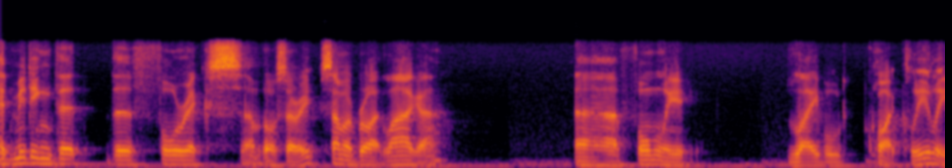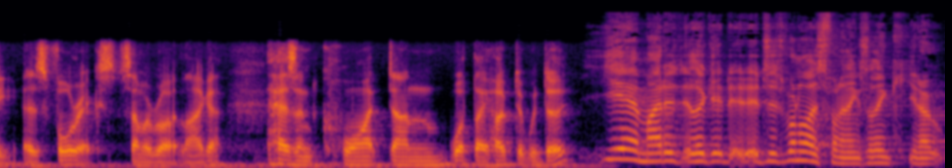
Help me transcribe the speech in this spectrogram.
admitting that the 4X, um, oh sorry, Summer Bright Lager, uh, formerly labelled quite clearly as 4X Summer Bright Lager, hasn't quite done what they hoped it would do. Yeah, mate. It, look, it, it's just one of those funny things. I think you know,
